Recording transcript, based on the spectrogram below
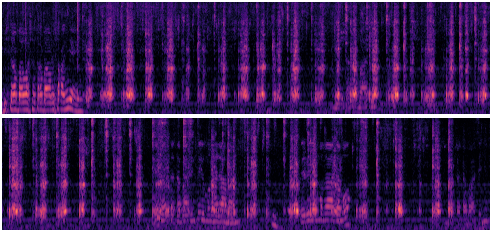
Ibig na bawas ng trabaho sa kanya eh. Hindi ko tatabasin. Ayun, oh, tatabasin ko yung mga halaman. Pero yung mga damo, hindi ko tatabasin yun.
